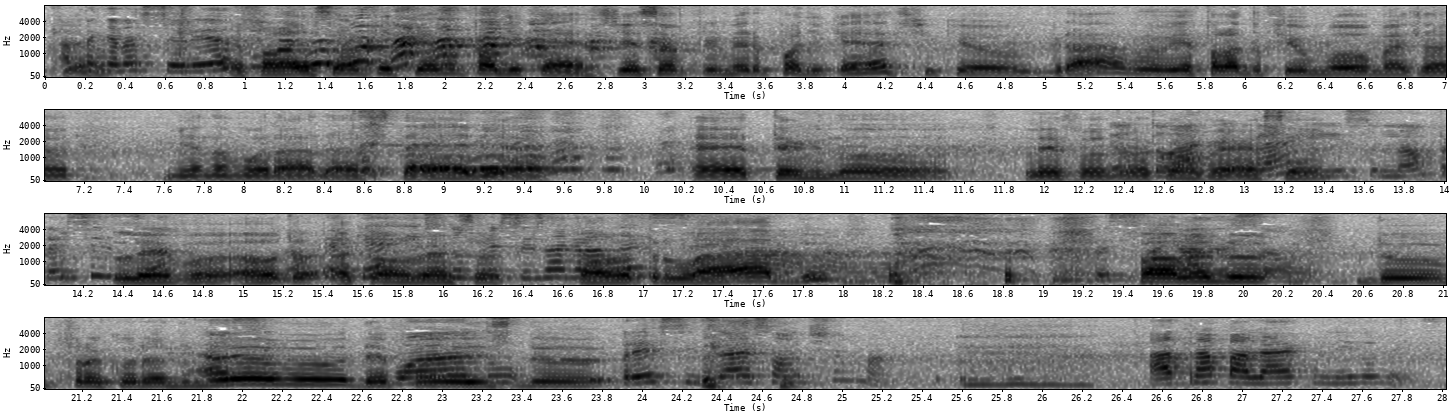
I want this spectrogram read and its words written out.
pequeno, a pequena sereia. Eu falar, esse é o pequeno podcast. Esse é o primeiro podcast que eu gravo. Eu ia falar do Filmou, mas a minha namorada Astéria é, terminou levando a conversa. Aqui isso, não precisa. Levou a outra não, a conversa para outro lado. Não, não, falando do procurando Nemo, depois do precisar é só me chamar. Atrapalhar é comigo mesmo.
